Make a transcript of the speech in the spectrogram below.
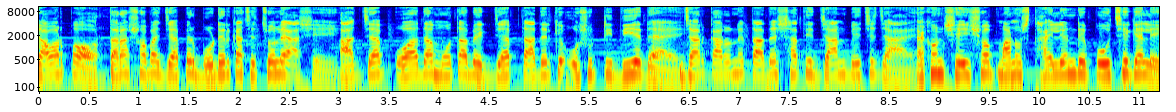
যাওয়ার পর তারা সবাই জ্যাপের বোর্ডের কাছে চলে আসে আর জ্যাপ ওয়াদা মোতাবেক জ্যাপ তাদেরকে ওষুধটি দিয়ে দেয়, যার কারণে তাদের সাথে যান বেঁচে যায়। এখন সেই সব মানুষ থাইল্যান্ডে পৌঁছে গেলে,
